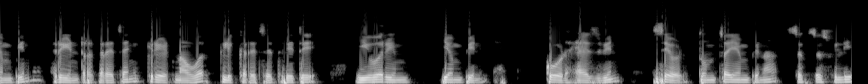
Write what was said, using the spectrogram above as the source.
एम पिन रिएंटर करायचं आणि क्रिएट नाववर क्लिक करायचं. आहे तर इथे your M M pin code has been saved तुमचा एम पिन हा सक्सेसफुली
